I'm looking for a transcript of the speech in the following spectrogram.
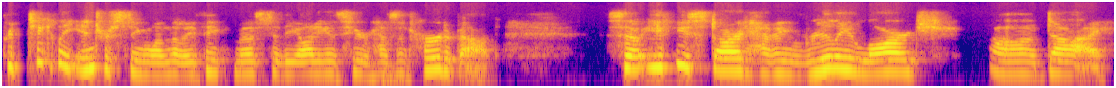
particularly interesting one that I think most of the audience here hasn't heard about. So if you start having really large uh, die,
